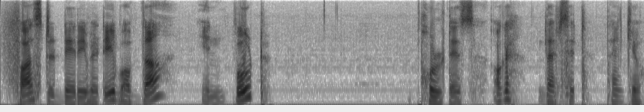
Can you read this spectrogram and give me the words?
first derivative of the input voltage. Okay that's it. Thank you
